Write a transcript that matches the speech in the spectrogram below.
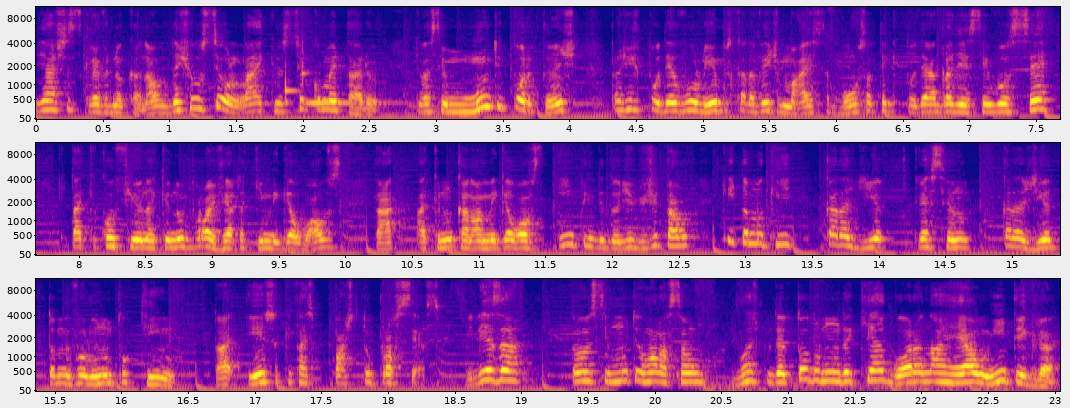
já se inscreve no canal, deixa o seu like, o seu comentário, que vai ser muito importante para a gente poder evoluirmos cada vez mais, tá bom? Só tem que poder agradecer você que está aqui confiando aqui no projeto aqui Miguel Alves, tá? Aqui no canal Miguel Alves Empreendedorismo Digital, que estamos aqui cada dia crescendo, cada dia estamos evoluindo um pouquinho, tá? Isso que faz parte do processo, beleza? Então assim, muita enrolação, vou responder todo mundo aqui agora na real íntegra,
